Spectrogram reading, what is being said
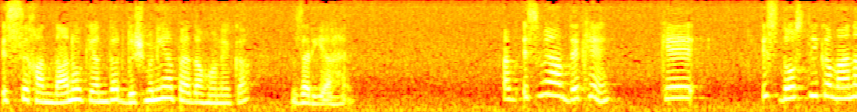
اس سے خاندانوں کے اندر دشمنیاں پیدا ہونے کا ذریعہ ہے۔ اب اس میں آپ دیکھیں کہ اس دوستی کا معنی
